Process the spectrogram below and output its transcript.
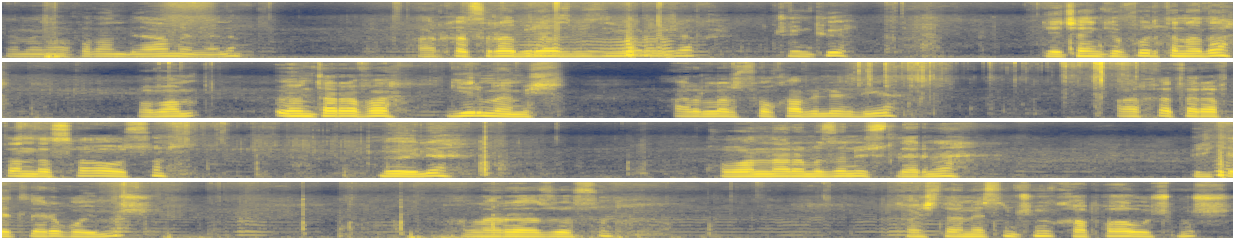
Hemen arkadan devam edelim. Arka sıra biraz bizi yoracak. Çünkü geçenki fırtınada babam ön tarafa girmemiş. Arılar sokabilir diye. Arka taraftan da sağ olsun böyle kovanlarımızın üstlerine biriketleri koymuş. Allah razı olsun. Kaç tanesinin çünkü kapağı uçmuş.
